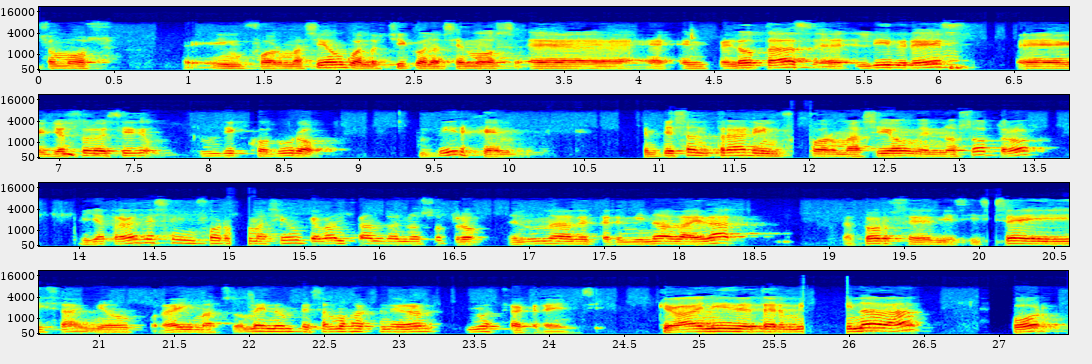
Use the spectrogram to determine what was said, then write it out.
somos información. Cuando chicos nacemos eh, en pelotas eh, libres, eh, yo suelo decir un disco duro virgen, empieza a entrar información en nosotros y a través de esa información que va entrando en nosotros en una determinada edad, 14, 16 años, por ahí más o menos, empezamos a generar nuestra creencia, que va a venir determinada por,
